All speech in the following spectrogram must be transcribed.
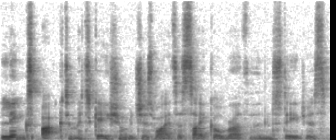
links back to mitigation, which is why it's a cycle rather than stages.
